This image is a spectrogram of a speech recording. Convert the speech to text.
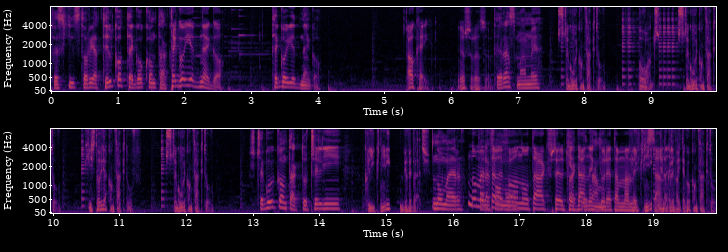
To jest historia tylko tego kontaktu. Tego jednego. Tego jednego. Okej, już rozumiem. Teraz mamy. Szczegóły kontaktu. Połącz. Szczegóły kontaktu. Historia kontaktów. Szczegóły kontaktu. Szczegóły kontaktu, czyli Kliknij, by wybrać. numer, Numer telefonu, tak, wszelkie Takie dane, tam. które tam mamy Kliknij, nie wpisane. nagrywaj tego kontaktu.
